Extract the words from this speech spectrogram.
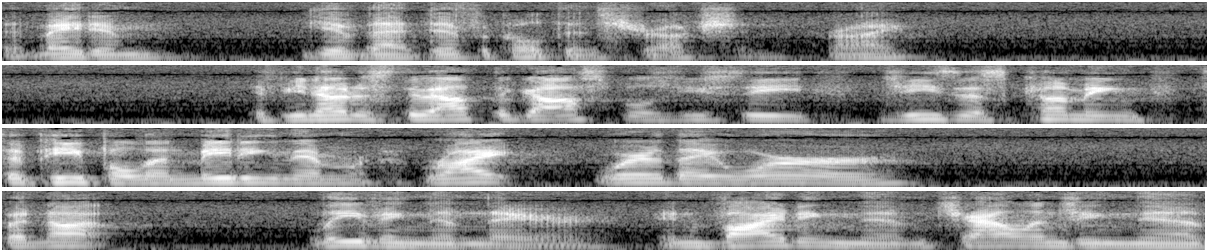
that made him give that difficult instruction, right? If you notice throughout the Gospels, you see Jesus coming to people and meeting them right where they were, but not leaving them there, inviting them, challenging them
